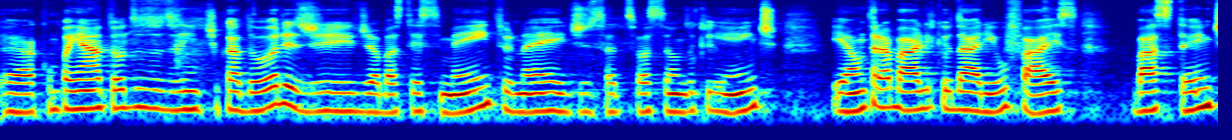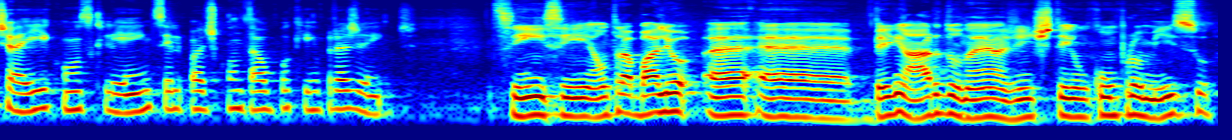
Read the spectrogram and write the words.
eh, acompanhar todos os indicadores de, de abastecimento né, e de satisfação do cliente. E é um trabalho que o Dario faz bastante aí com os clientes. Ele pode contar um pouquinho para a gente. Sim, sim. É um trabalho é, é, bem árduo, né? A gente tem um compromisso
